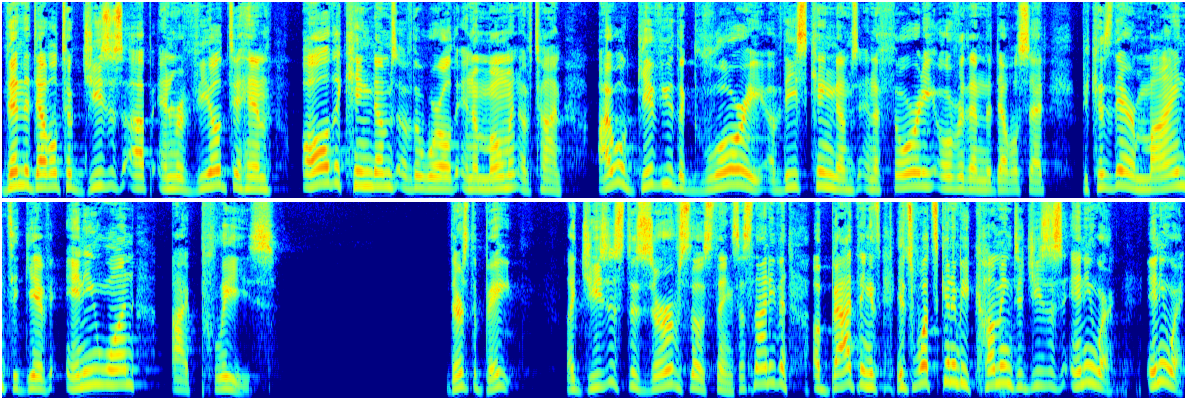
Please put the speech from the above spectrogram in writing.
Then the devil took Jesus up and revealed to him all the kingdoms of the world in a moment of time. I will give you the glory of these kingdoms and authority over them, the devil said, because they are mine to give anyone I please. There's the bait. Like Jesus deserves those things. That's not even a bad thing. It's, it's what's going to be coming to Jesus anywhere, anyway.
